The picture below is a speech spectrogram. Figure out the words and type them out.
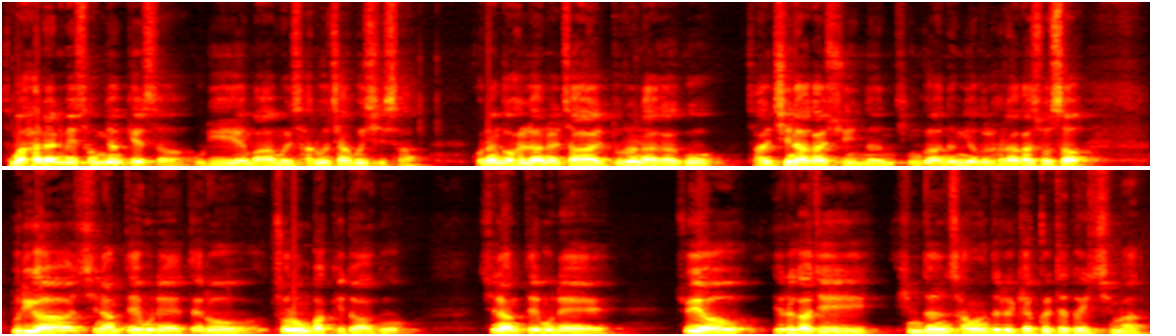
정말 하나님의 성령께서 우리의 마음을 사로잡으시사 고난과 환란을 잘 뚫어나가고 잘 지나갈 수 있는 힘과 능력을 허락하소서. 우리가 신앙 때문에 때로 조롱받기도 하고 신앙 때문에 주여 여러 가지 힘든 상황들을 겪을 때도 있지만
